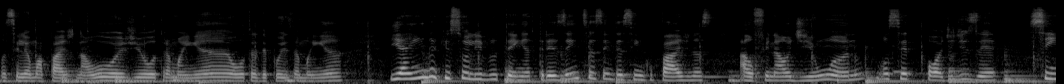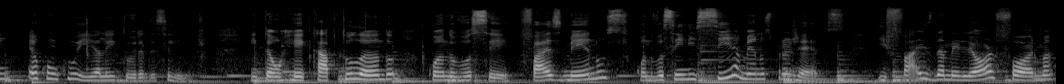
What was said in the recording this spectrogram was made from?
Você lê uma página hoje, outra amanhã, outra depois da manhã, e ainda que seu livro tenha 365 páginas, ao final de um ano você pode dizer: sim, eu concluí a leitura desse livro. Então, recapitulando, quando você faz menos, quando você inicia menos projetos e faz da melhor forma,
